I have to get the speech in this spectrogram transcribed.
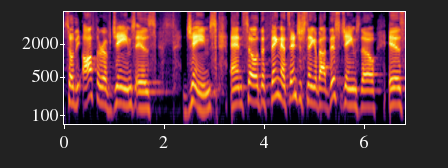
So the author of James is James. And so the thing that's interesting about this James, though, is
